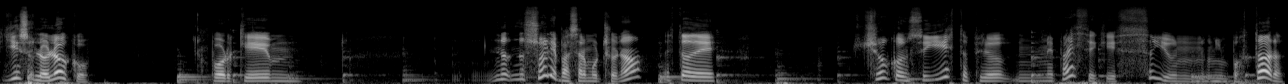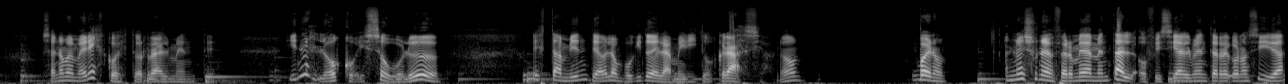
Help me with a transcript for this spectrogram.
Y eso es lo loco, porque mm, no, no suele pasar mucho, ¿no? Esto de yo conseguí esto, pero me parece que soy un, impostor. O sea, no me merezco esto realmente. Y no es loco eso, boludo. Es también te habla un poquito de la meritocracia, ¿no? Bueno, no es una enfermedad mental oficialmente reconocida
